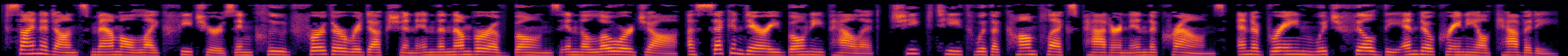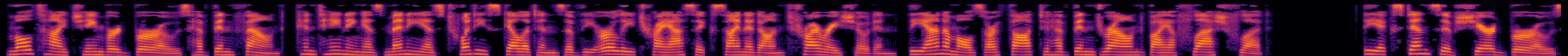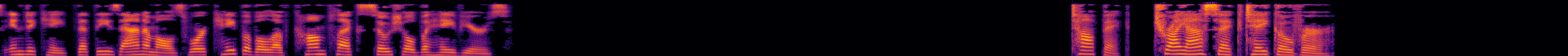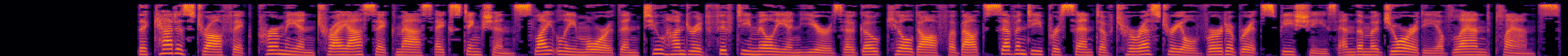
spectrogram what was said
Cynodonts' mammal-like features include further reduction in the number of bones in the lower jaw, a secondary bony palate, cheek teeth with a complex pattern in the crowns, and a brain which filled the endocranial cavity. Multi-chambered burrows have been found, containing as many as 20 skeletons of the early Triassic cynodont Thrinaxodon. The animals are thought to have been drowned by a flash flood. The extensive shared burrows indicate that these animals were capable of complex social behaviors. Topic: Triassic takeover The catastrophic Permian-Triassic mass extinction slightly more than 250 million years ago killed off about 70% of terrestrial vertebrate species and the majority of land plants.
